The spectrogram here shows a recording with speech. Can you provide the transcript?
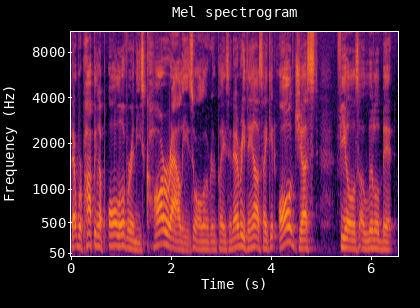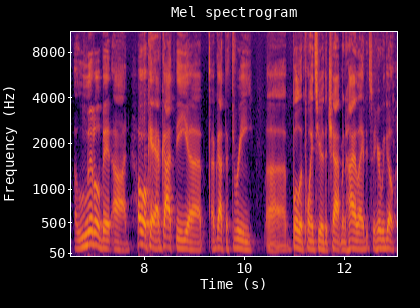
that were popping up all over and these car rallies all over the place and everything else. Like it all just feels a little bit a little bit odd. Oh, okay. I've got the uh, I've got the three uh, bullet points here that Chapman highlighted. So here we go.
